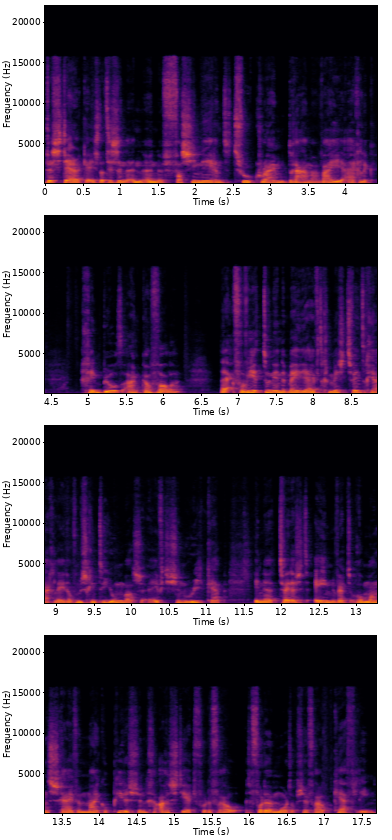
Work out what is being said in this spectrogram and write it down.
The Staircase. Dat is een, een, een fascinerend true crime drama... waar je je eigenlijk geen bult aan kan vallen. Nou ja, voor wie het toen in de media heeft gemist, 20 jaar geleden... of misschien te jong was, eventjes een recap. In eh, 2001 werd romanschrijver Michael Peterson gearresteerd... Voor de, vrouw, voor de moord op zijn vrouw Kathleen.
